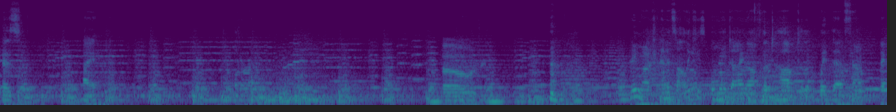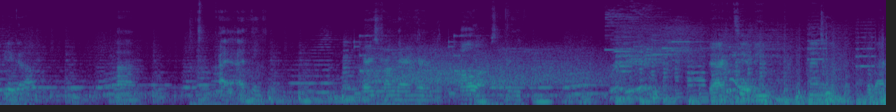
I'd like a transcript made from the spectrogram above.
Because I hold around. Oh, so, Pretty much, and it's not like he's only dying off the top to the point that found might be a good option. Um, I, I think very strong there in her follow ups. yeah, I can see it being and then go back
